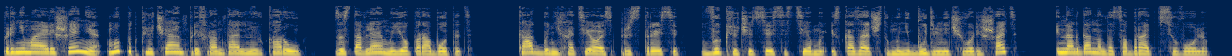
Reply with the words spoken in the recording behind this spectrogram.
Принимая решение, мы подключаем префронтальную кору, заставляем ее поработать. Как бы ни хотелось при стрессе выключить все системы и сказать, что мы не будем ничего решать, иногда надо собрать всю волю.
